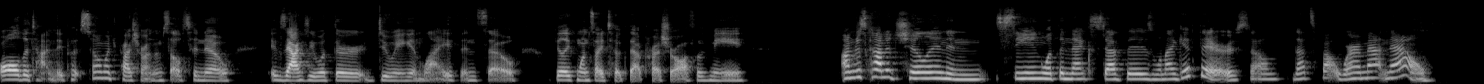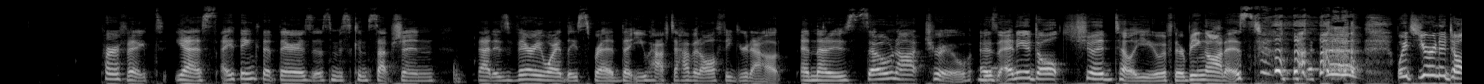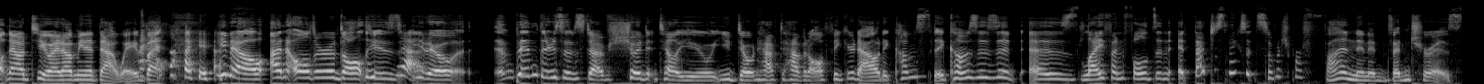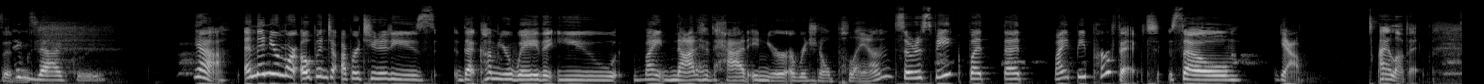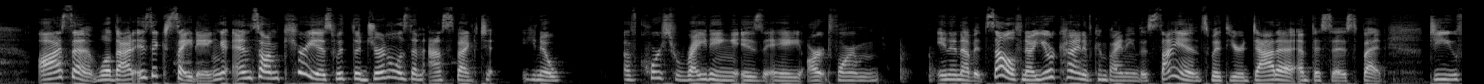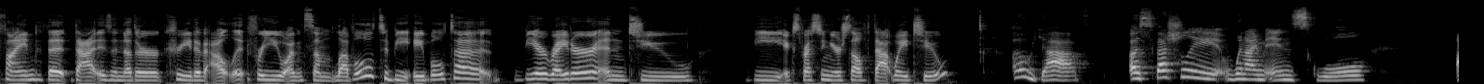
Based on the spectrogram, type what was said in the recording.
all the time, they put so much pressure on themselves to know exactly what they're doing in life. And so I feel like once I took that pressure off of me, I'm just kind of chilling and seeing what the next step is when I get there. So that's about where I'm at now. Perfect. Yes. I think that there is this misconception that is very widely spread that you have to have it all figured out. And that is so not true, yeah. as any adult should tell you if they're being honest. Which you're an adult now, too. I don't mean it that way. But, yeah. you know, an older adult who's, yeah. you know, been through some stuff should tell you you don't have to have it all figured out. It comes it comes as it as life unfolds and it, that just makes it so much more fun and adventurous. And, exactly. Yeah. And then you're more open to opportunities that come your way that you might not have had in your original plan, so to speak, but that might be perfect. So, yeah, I love it. Awesome. Well, that is exciting. And so I'm curious with the journalism aspect, you know, of course writing is a art form in and of itself. Now you're kind of combining the science with your data emphasis, but do you find that that is another creative outlet for you on some level to be able to be a writer and to be expressing yourself that way too? Oh yeah, especially when I'm in school.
